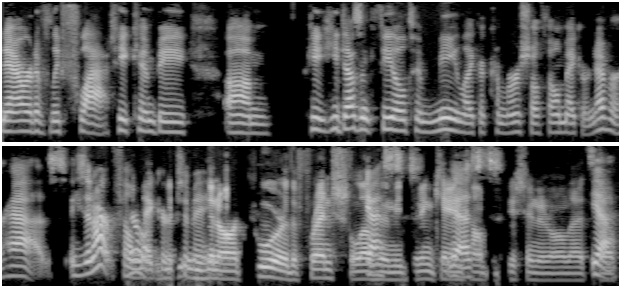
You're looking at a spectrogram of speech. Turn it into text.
narratively flat he can be um, he he doesn't feel to me like a commercial filmmaker. Never has. He's an art filmmaker no, to me. He's been tour. The French love yes. him. He's been in Cannes yes. competition and all that stuff. yeah. stuff.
